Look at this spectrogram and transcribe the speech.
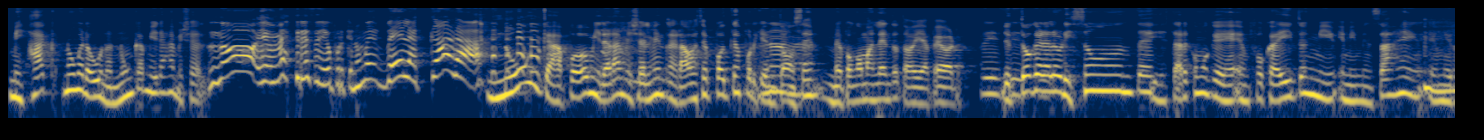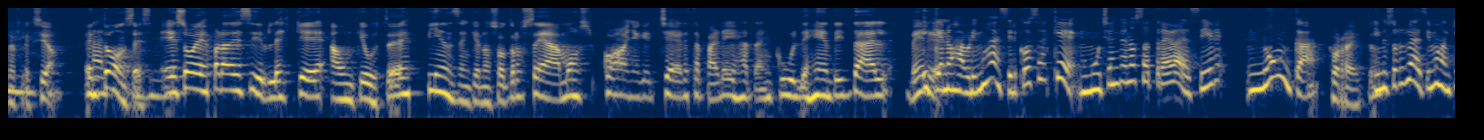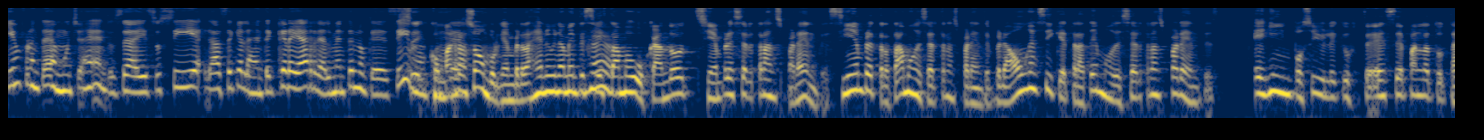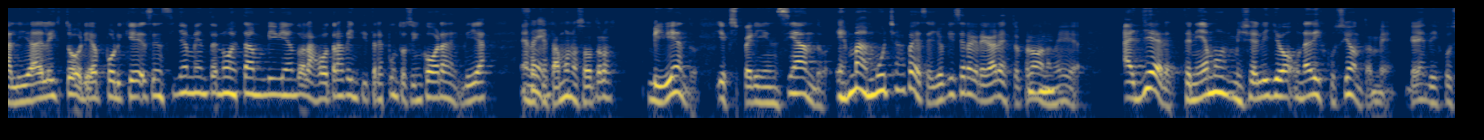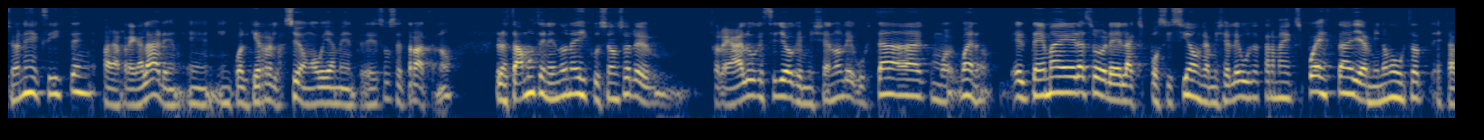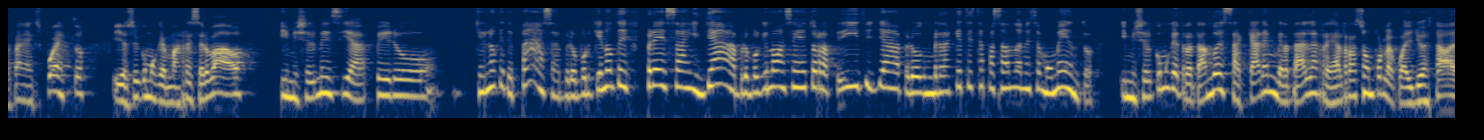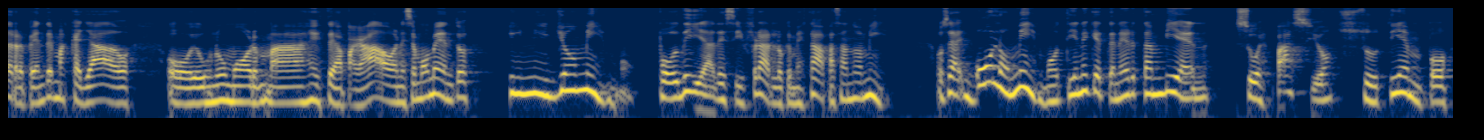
Mi hack número uno, nunca miras a Michelle. No, y a mí me estresa, yo, porque no me ve la cara. Nunca puedo mirar a Michelle mientras grabo este podcast porque No, entonces me pongo más lento todavía, peor. Sí, Yo sí, tengo que sí. al horizonte y estar como que enfocadito en mi, en mi mensaje, en, en mi reflexión. Entonces, eso es para decirles que aunque ustedes piensen que nosotros seamos, coño, qué chévere esta pareja tan cool de gente y tal, Y que nos abrimos a decir cosas que mucha gente no se atreve a decir nunca. Correcto. Y nosotros las decimos aquí enfrente de mucha gente. O sea, eso sí hace que la gente crea realmente en lo que decimos. Sí, con más razón, porque en verdad genuinamente sí estamos buscando siempre ser transparentes, siempre tratamos de ser transparentes, pero aún así que tratemos de ser transparentes, es imposible que ustedes sepan la totalidad de la historia porque sencillamente no están viviendo las otras 23.5 horas del día en las que estamos nosotros viviendo y experienciando. Es más, muchas veces, yo quisiera agregar esto, perdóname, vida. Ayer teníamos Michelle y yo una discusión también. ¿ok? Discusiones existen para regalar en, en- en cualquier relación, obviamente, de eso se trata, ¿no? Pero estábamos teniendo una discusión sobre, sobre algo, qué sé yo, que a Michelle no le gustaba. Como, bueno, el tema era sobre la exposición, que a Michelle le gusta estar más expuesta y a mí no me gusta estar tan expuesto. Y yo soy como que más reservado. Y Michelle me decía, pero, ¿qué es lo que te pasa? ¿Pero por qué no te expresas y ya? ¿Pero por qué no haces esto rapidito y ya? ¿Pero en verdad qué te está pasando en ese momento? Y Michelle como que tratando de sacar en verdad la real razón por la cual yo estaba de repente más callado o de un humor más este, apagado en ese momento. Y ni yo mismo podía descifrar lo que me estaba pasando a mí. O sea, uno mismo tiene que tener también su espacio, su tiempo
